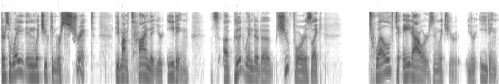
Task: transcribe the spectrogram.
There's a way in which you can restrict the amount of time that you're eating. It's a good window to shoot for is like 12 to 8 hours in which you're you're eating.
